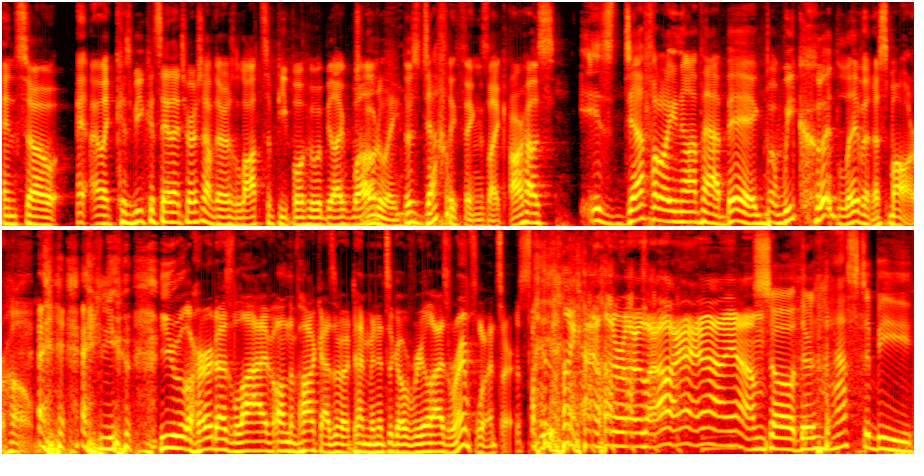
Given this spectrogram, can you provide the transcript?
And so, eh, I like, because we could say that to ourselves. There's lots of people who would be like, "Well, Totally. there's definitely things like our house is definitely not that big, but we could live in a smaller home." and you you heard us live on the podcast about 10 minutes ago realize we're influencers like i literally was like oh yeah yeah yeah so there has to be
